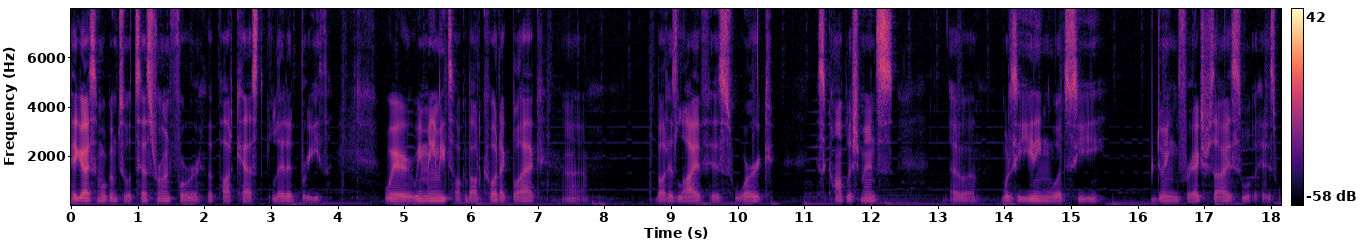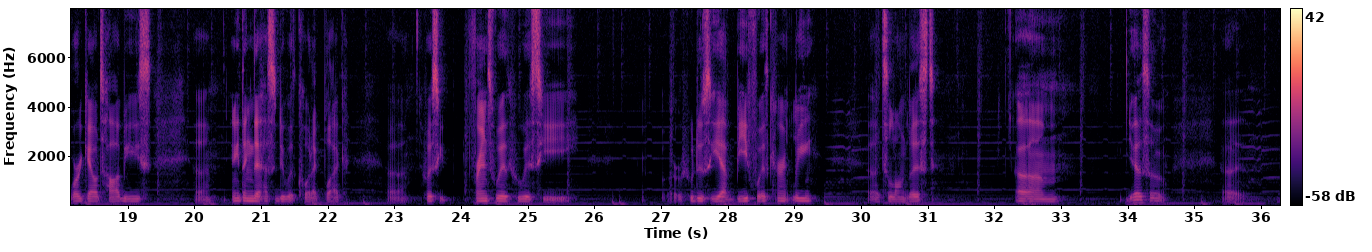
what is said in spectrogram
Hey guys, and welcome to a test run for the podcast Let It Breathe, where we mainly talk about Kodak Black, uh, about his life, his work, his accomplishments, uh, what is he eating, what's he doing for exercise, his workouts, hobbies, uh, anything that has to do with Kodak Black. Uh, who is he friends with? Who is he, or who does he have beef with currently? Uh, it's a long list. Um, yeah, so uh,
